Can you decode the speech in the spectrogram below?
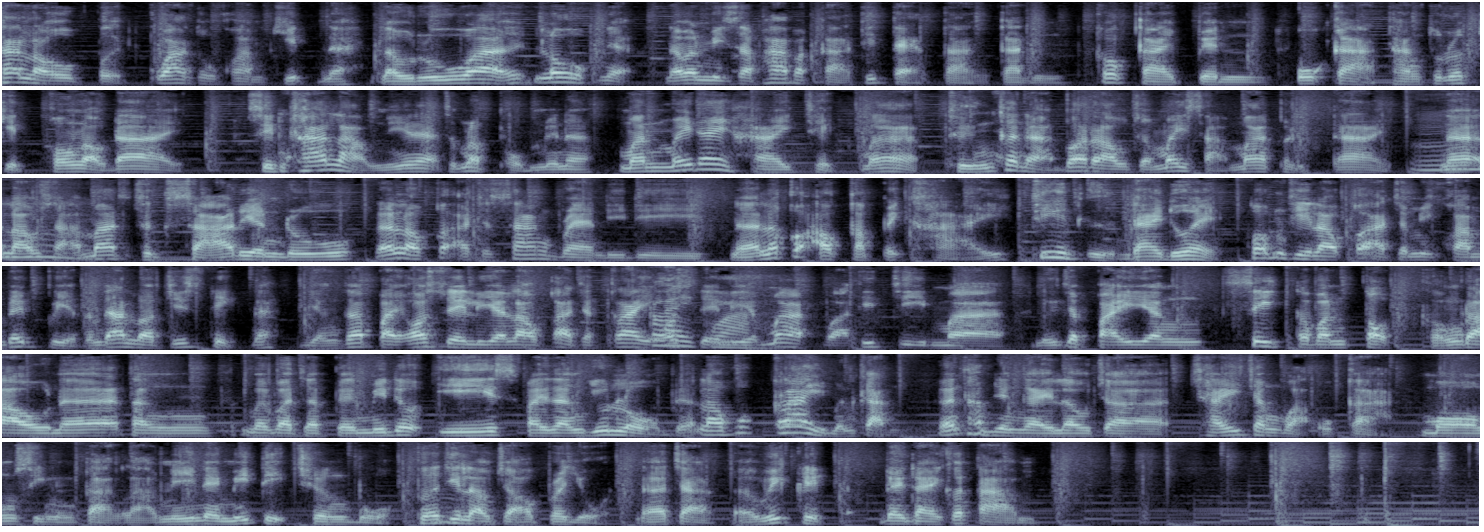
ถ้าเราเปิดกว้างตรงความคิดนะเรารู้ว่าโลกเนี่ยนะมันมีสภาพอากาศที่แตกต่างกัน ก็กลายเป็นโอกาสทางธุรกิจของเราได้ สินค้าเหล่านี้เนี่ยสำหรับผมเนี่ยนะมันไม่ได้ไฮเทคมาก ถึงขนาดว่าเราจะไม่สามารถผลิตได้อืมนะเราสามารถศึกษาเรียนรู้ แล้วเราก็อาจจะสร้างแบรนด์ดีๆนะแล้วก็เอากลับไปขายที่อื่นๆได้ด้วยเพราะบางทีเราก็อาจจะมีความได้เปรียบทางด้านโลจิสติกส์นะอย่างถ้าไปออสเตรเลียเราก็อาจจะใกล้ใกล้ออสเตรเลียกว่ามากกว่าที่จีนมา หรือจะไปยังซีกตะวันตกของเรานะทางไม่ว่าจะเป็น Middle East ไปทางยุโรปเนี่ยเราก็ใกล้เหมือนกันงั้นทำยังไงเราจะใช้จังหวะโอกาสมองสิ่งต่างๆ เหล่านี้ในมิติเชิงบวก เพื่อที่เราจะเอาประโยชน์นะจากวิกฤตใด ๆ ก็ตาม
